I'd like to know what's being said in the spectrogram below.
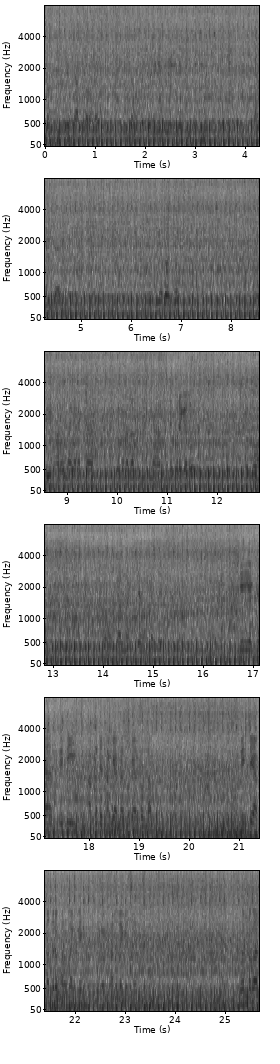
সবজি যে চাষ করা হয় সেই সমস্ত ক্ষেতে কিন্তু এই মেশিন থেকে পানি যায় তো প্রিয় দর্শক খুবই ভালো লাগার একটা ছোটোবেলার স্মৃতি আমার মনে পড়ে গেল এবং চমৎকার লাগছে আমার কাছে সেই একটা স্মৃতি আপনাদের সঙ্গে আমরা শেয়ার করলাম। নিশ্চয়ই আপনাদেরও ভালো লাগবে এবং ভালো লেগেছে। ধন্যবাদ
